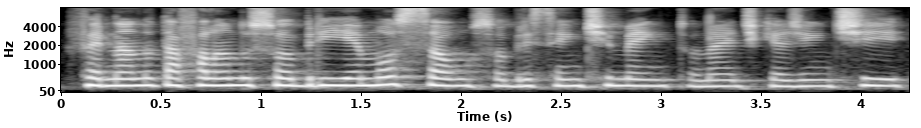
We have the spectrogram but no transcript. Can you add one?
Fernando está falando sobre emoção, sobre sentimento, né? De que a gente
